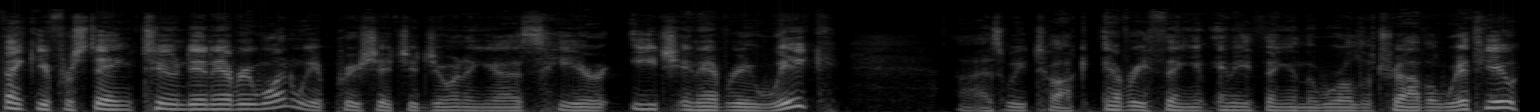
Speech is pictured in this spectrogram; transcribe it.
Thank you for staying tuned in, everyone. We appreciate you joining us here each and every week uh, as we talk everything and anything in the world of travel with you.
